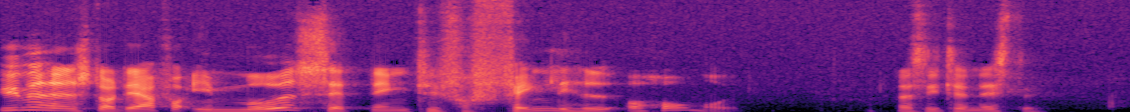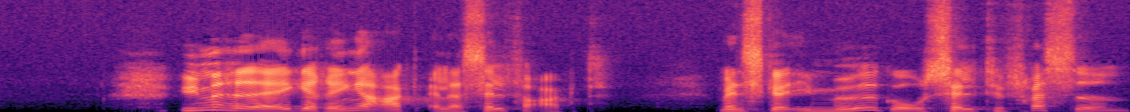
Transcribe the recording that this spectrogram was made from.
Ydmygheden står derfor i modsætning til forfængelighed og hårdmod. Lad os lige tage næste. Ydmyghed er ikke ringeagt eller selvforagt, men skal imødegå selv tilfredsheden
